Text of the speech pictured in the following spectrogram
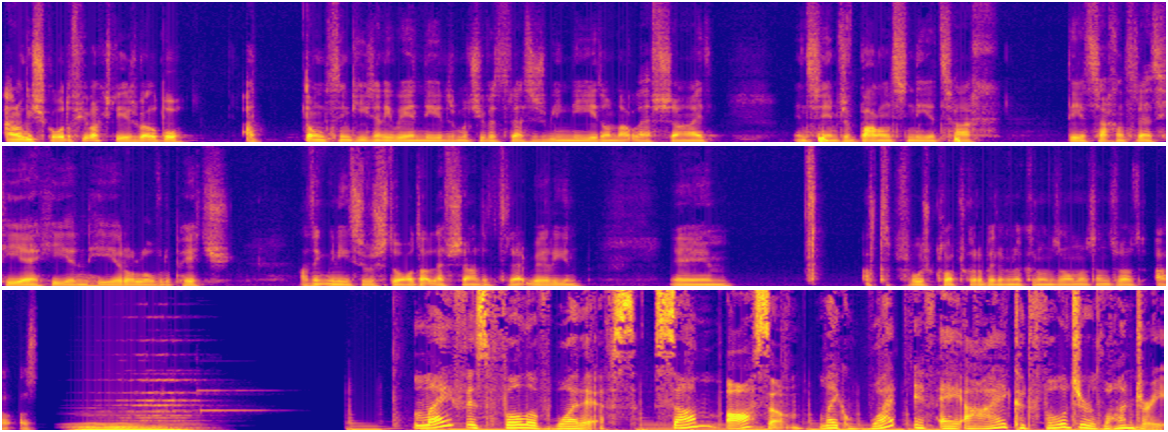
I know he scored a few actually as well, but I don't think he's anywhere near as much of a threat as we need on that left side in terms of balancing the attack, the attacking threat here, here, and here, all over the pitch. I think we need to restore that left side of the threat really, and um, I suppose Klopp's got a bit of an conundrum as, as Life is full of what ifs. Some awesome, like what if AI could fold your laundry?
